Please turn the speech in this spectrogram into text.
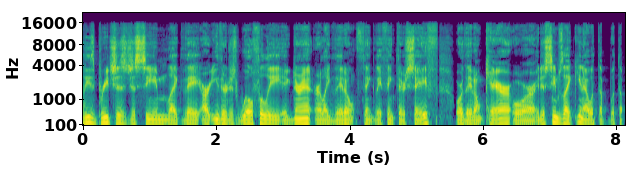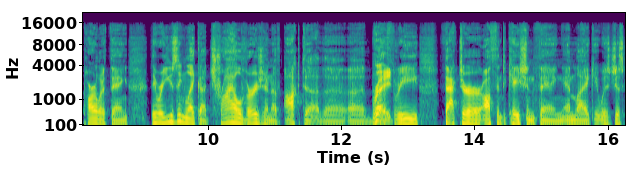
these breaches just seem like they are either just willfully ignorant, or like they don't think they think they're safe, or they don't care, or it just seems like you know with the with the Parler thing, they were using like a trial version of Okta, the, uh, right. three factor authentication thing, and like it was just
